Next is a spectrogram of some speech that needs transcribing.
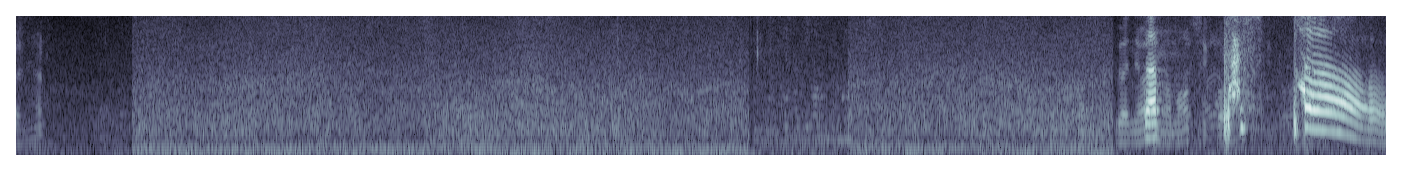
Bagnole. Bagnole, à un moment, c'est quoi Ah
